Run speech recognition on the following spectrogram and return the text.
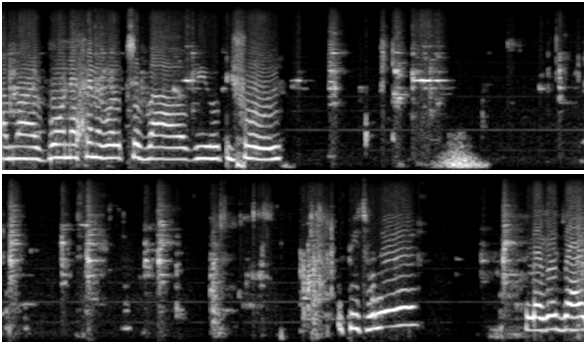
আমার বোন এখানে বলছে বা বিউটিফুল পিছনে লেগে যায়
